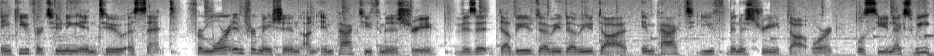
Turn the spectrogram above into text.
Thank you for tuning into Ascent. For more information on Impact Youth Ministry, visit www.impactyouthministry.org. We'll see you next week.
